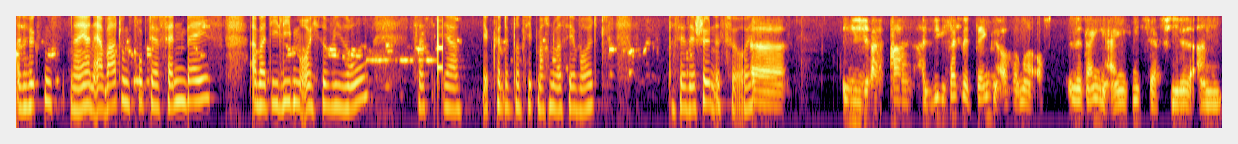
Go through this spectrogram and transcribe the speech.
also höchstens, naja, ein Erwartungsdruck der Fanbase, aber die lieben euch sowieso. Das heißt, ja, ihr könnt im Prinzip machen, was ihr wollt, was ja sehr schön ist für euch. Äh, ja, also wie gesagt, wir denken auch immer oft, wir denken eigentlich nicht sehr viel an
